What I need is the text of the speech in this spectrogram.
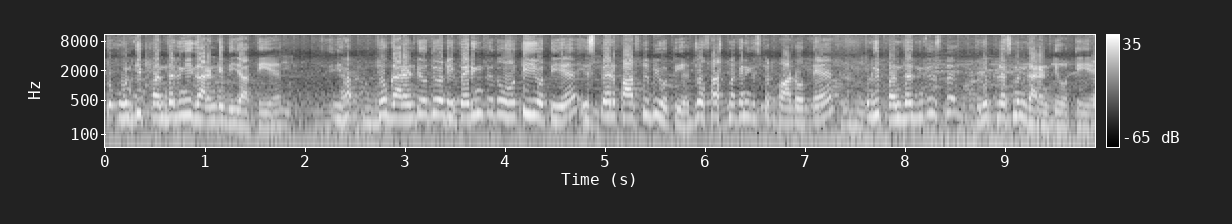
तो उनकी पंद्रह दिन की गारंटी दी जाती है। यहाँ जो गारंटी होती है वो रिपेयरिंग पे तो होती ही होती है स्पेयर पार्ट्स पे भी होती है। जो फ़र्स्ट मैकेनिक स्पेयर पार्ट होते हैं उनकी पंद्रह दिन की उस पर रिप्लेसमेंट गारंटी होती है।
